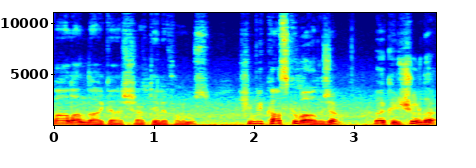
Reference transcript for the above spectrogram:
Bağlandı arkadaşlar telefonumuz. Şimdi kaskı bağlayacağım. Bakın şurada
